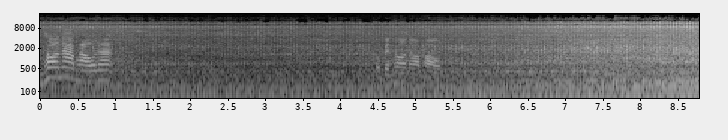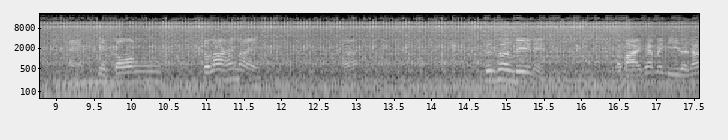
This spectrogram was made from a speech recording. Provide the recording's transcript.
เป็นท่อหน้าเผานะฮะมันเป็นท่อหน้าเผาแหม่เปลี่ยนกองโซล่าให้ใหม่นะเครื่องเครื่องดีนี่ระบายแทบไม่มีเลยนะ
